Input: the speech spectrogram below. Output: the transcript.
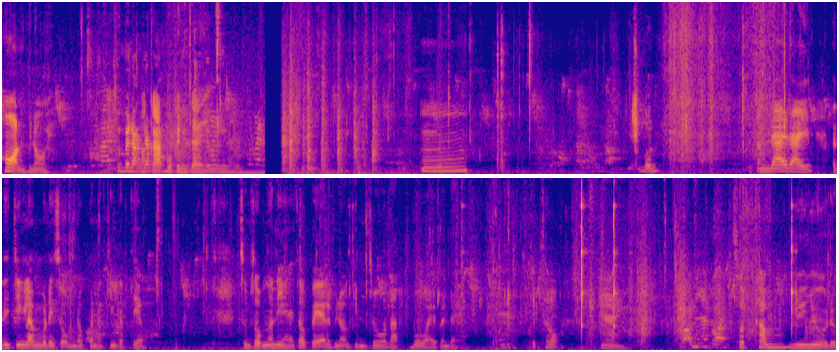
ห่อนพี่น้อยมันเป็นหนังอากาศบ่เป็นใจ อืมบนทำได้ได้อันที่จริงแล้วมันบริสมดอกคนน่ะกินกับเจียว สมสมนั่นนี่ให้เจ้าแปรแล้วพี่น้องกินโซลัดบัวไหว้ปันใดเจ็บท้องง่ายสดคำเยอะๆดู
